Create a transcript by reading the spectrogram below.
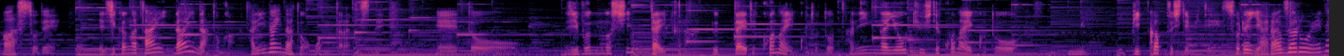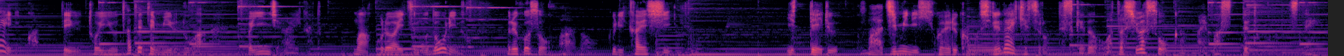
ファーストで、時間が足りないなとか足りないなと思ったらですね、えっ、ー、と、自分の身体から訴えてこないことと他人が要求してこないことをピックアップしてみて、それやらざるを得ないのかっていう問いを立ててみるのがいいんじゃないかと。まあ、これはいつも通りの、それこそ、あの、繰り返し言っている、まあ、地味に聞こえるかもしれない結論ですけど、私はそう考えますってところですね。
